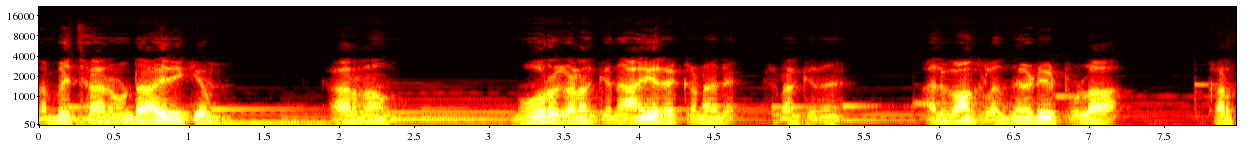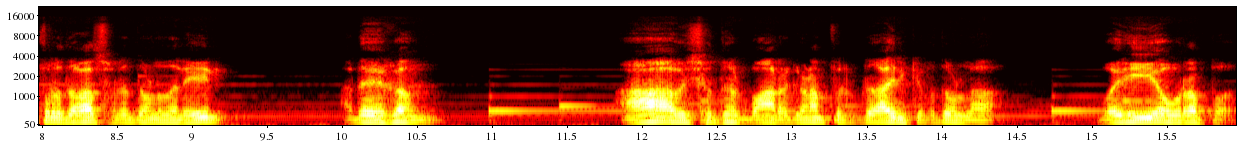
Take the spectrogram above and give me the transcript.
തമ്പിച്ചാനുണ്ടായിരിക്കും കാരണം നൂറുകണക്കിന് ആയിരക്കണക്കിന് കണക്കിന് അൽവാക്കളെ നേടിയിട്ടുള്ള കർത്തൃദാസൻ എന്നുള്ള നിലയിൽ അദ്ദേഹം ആ വിശുദ്ധന്മാർ ഗണത്തിലുണ്ടായിരിക്കുമെന്നുള്ള വലിയ ഉറപ്പ്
